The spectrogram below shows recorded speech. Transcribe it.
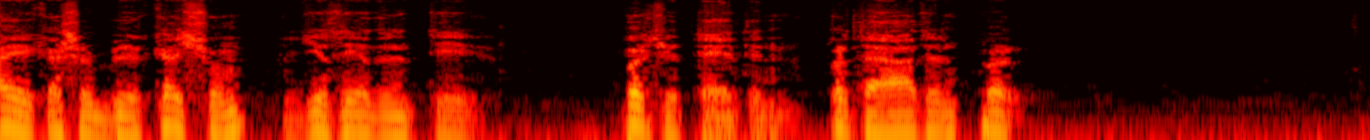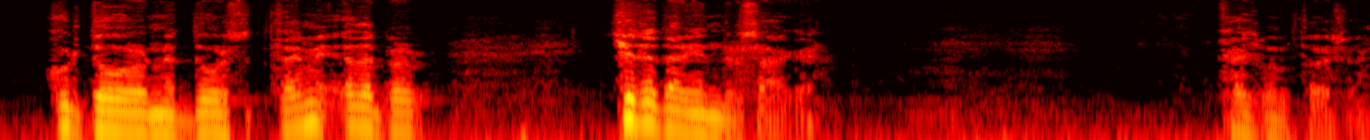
Ai ka shërbyer kaq shumë gjithë jetën e tij për qytetin, për teatrin, për kulturën e Durrësit, të themi edhe për qytetarinë durrsake. Kaq më të thoshe.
